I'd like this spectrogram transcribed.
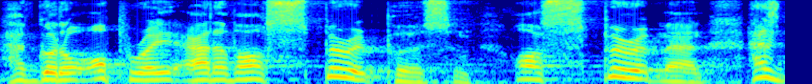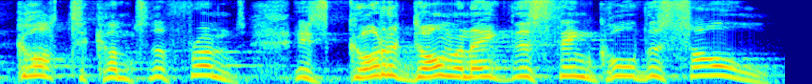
have got to operate out of our spirit person. Our spirit man has got to come to the front. It's got to dominate this thing called the soul,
